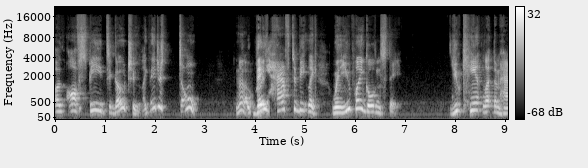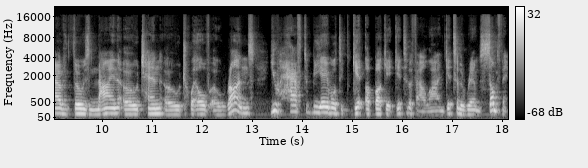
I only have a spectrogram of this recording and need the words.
an off speed to go to. Like they just don't. No. They have to be like when you play Golden State, you can't let them have those 9 0, 10 0, 12 0 runs. You have to be able to get a bucket, get to the foul line, get to the rim, something.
